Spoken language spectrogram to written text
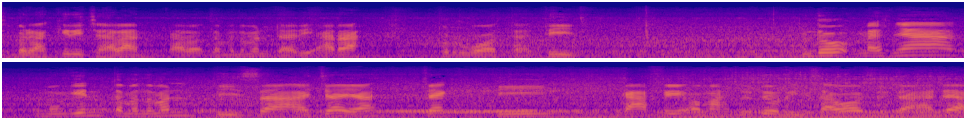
sebelah kiri jalan. Kalau teman-teman dari arah Purwodadi. Untuk mapnya mungkin teman-teman bisa aja ya cek di Cafe Omah Tutur Insya Allah sudah ada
